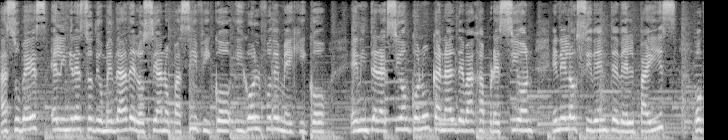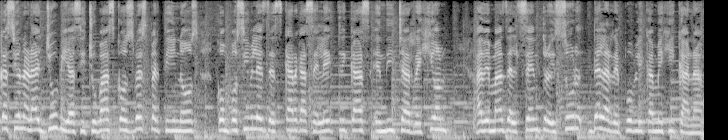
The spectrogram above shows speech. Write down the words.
A su vez, el ingreso de humedad del Océano Pacífico y Golfo de México en interacción con un canal de baja presión en el occidente del país, ocasionará lluvias y chubascos vespertinos con posibles descargas eléctricas en dicha región, además del centro y sur de la República Mexicana.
